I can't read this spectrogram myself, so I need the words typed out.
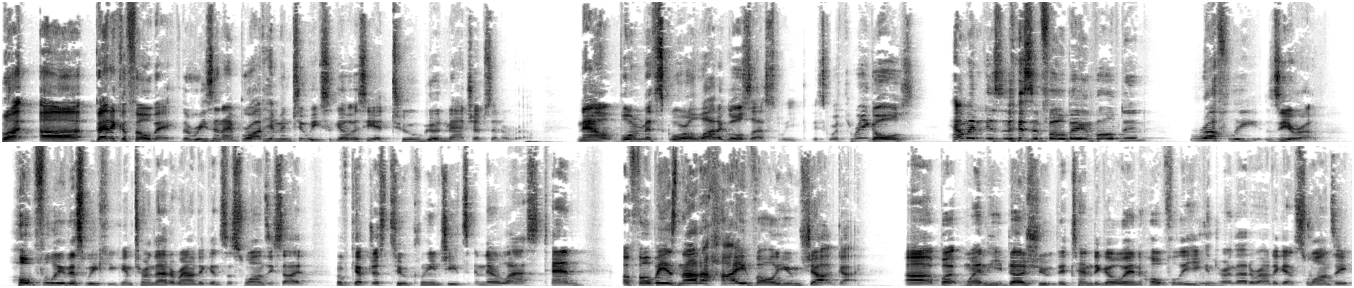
But uh, Benik Afobe, the reason I brought him in two weeks ago is he had two good matchups in a row. Now, Bournemouth score a lot of goals last week. They scored three goals. How many is, is Phobe involved in? Roughly zero. Hopefully, this week he can turn that around against the Swansea side, who've kept just two clean sheets in their last 10. Afobe is not a high volume shot guy. Uh, but when he does shoot, they tend to go in. Hopefully, he can turn that around against Swansea.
